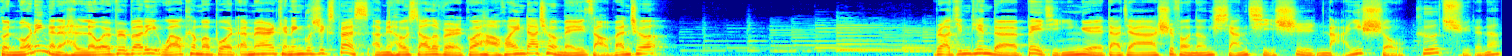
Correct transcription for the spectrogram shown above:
Good morning and hello everybody. Welcome aboard American English Express. I'm your host Oliver. 各位好，欢迎搭乘美语早班车。不知道今天的背景音乐，大家是否能想起是哪一首歌曲的呢？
